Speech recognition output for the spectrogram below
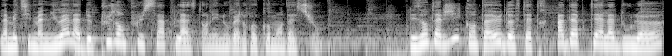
La médecine manuelle a de plus en plus sa place dans les nouvelles recommandations. Les antalgies, quant à eux, doivent être adaptés à la douleur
